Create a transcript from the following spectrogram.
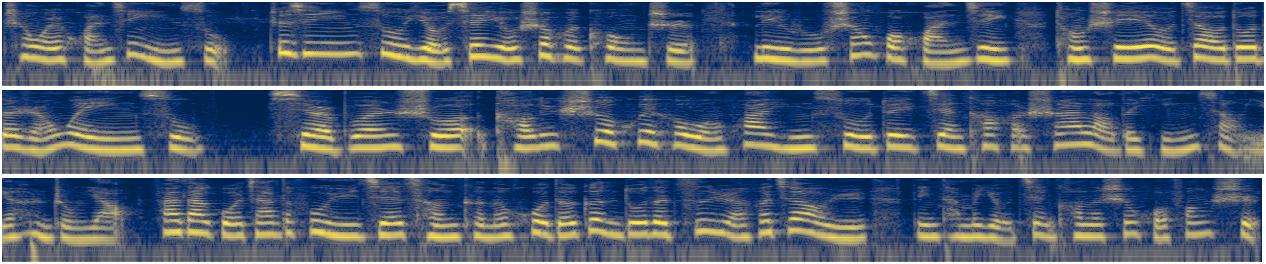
称为环境因素。这些因素有些由社会控制，例如生活环境，同时也有较多的人为因素。”希尔伯恩说：“考虑社会和文化因素对健康和衰老的影响也很重要。发达国家的富裕阶层可能获得更多的资源和教育，令他们有健康的生活方式。”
